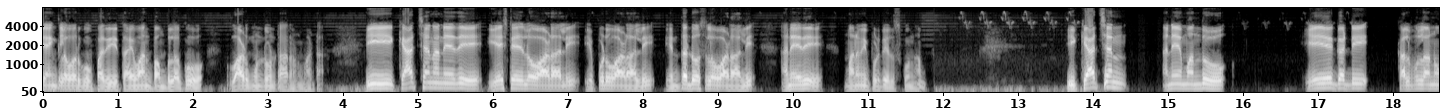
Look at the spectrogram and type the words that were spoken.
ట్యాంకుల వరకు పది తైవాన్ పంపులకు వాడుకుంటూ ఉంటారనమాట ఈ క్యాచన్ అనేది ఏ స్టేజ్లో వాడాలి ఎప్పుడు వాడాలి ఎంత డోసులో వాడాలి అనేది మనం ఇప్పుడు తెలుసుకుందాం. ఈ క్యాచన్ అనే మందు ఏ ఏ గడ్డి కలుపులను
